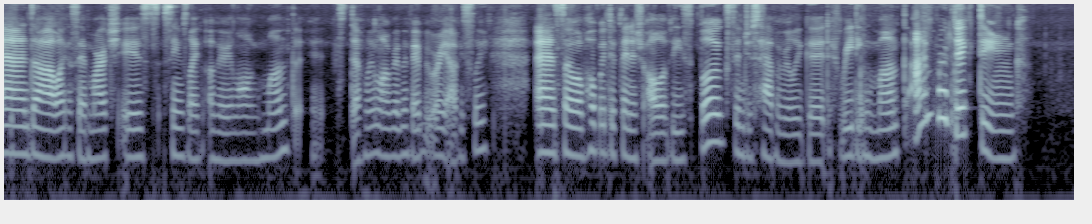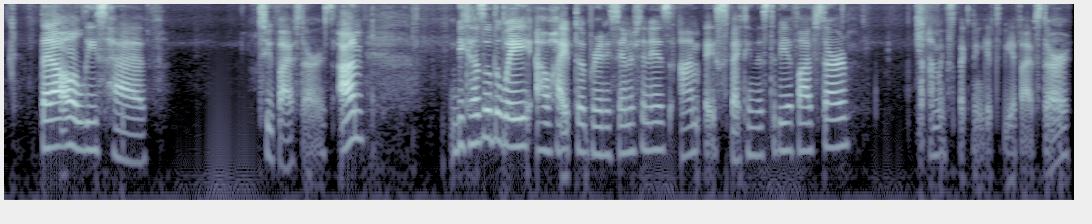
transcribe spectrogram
And uh, like I said, March is seems like a very long month. It's definitely longer than February, obviously. And so I'm hoping to finish all of these books and just have a really good reading month. I'm predicting that I'll at least have two five stars. I'm because of the way how hyped up Brandon Sanderson is. I'm expecting this to be a five star. I'm expecting it to be a five star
